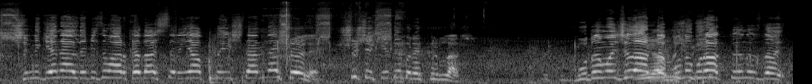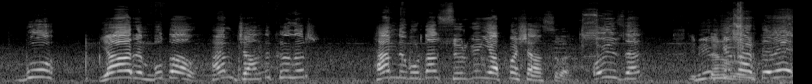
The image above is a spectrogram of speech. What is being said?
Şimdi genelde bizim arkadaşların yaptığı işlemler şöyle. Şu şekilde bırakırlar. Budamacılar Bu da bunu şey. bıraktığınızda bu yarın bu dal hem canlı kalır hem de buradan sürgün yapma şansı var. O yüzden mümkün alalım. mertebe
